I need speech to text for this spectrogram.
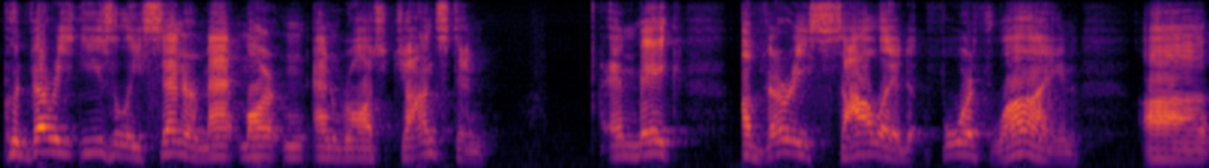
could very easily center Matt Martin and Ross Johnston and make a very solid fourth line. Uh,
